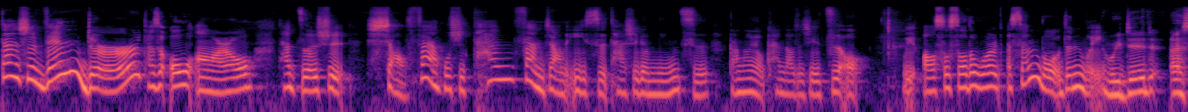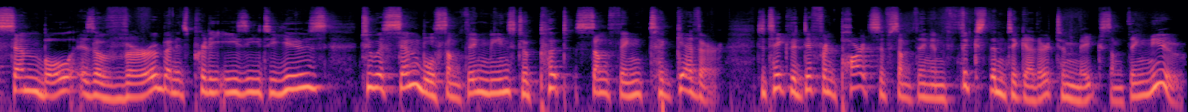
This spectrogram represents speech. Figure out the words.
但是 vendor 它是 or 哦，它则是小贩或是摊贩这样的意思，它是一个名词。刚刚有看到这些字哦。We also saw the word assemble, didn't we? We did. Assemble is a verb and it's pretty easy to use. To assemble something means to put something together, to take the different parts of something and fix them together to make something new.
